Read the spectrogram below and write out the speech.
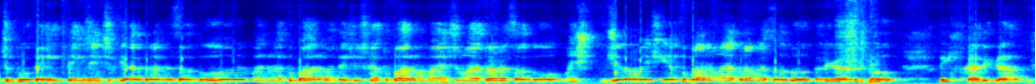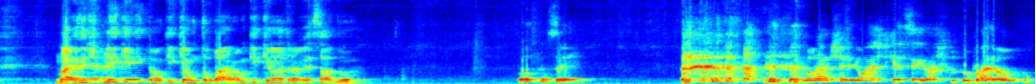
Tipo, tem, tem gente que é atravessadora, mas não é tubarão, e tem gente que é tubarão, mas não é atravessador. Mas geralmente quem é tubarão é atravessador, tá ligado? Então tem que ficar ligado. Mas expliquem aí, então o que é um tubarão e o que é um atravessador. Pô, não sei. Eu, acho, eu acho que é assim, eu acho que o tubarão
